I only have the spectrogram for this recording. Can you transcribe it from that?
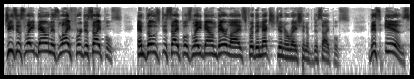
Jesus laid down his life for disciples, and those disciples lay down their lives for the next generation of disciples. This is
